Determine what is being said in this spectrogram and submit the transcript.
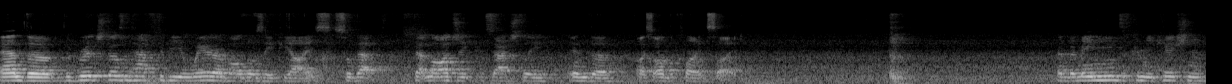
And the, the bridge doesn't have to be aware of all those APIs, so that, that logic is actually in the, is on the client side. And the main means of communication,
